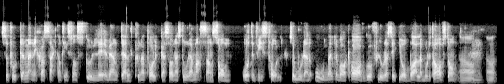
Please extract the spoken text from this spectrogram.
så fort en människa har sagt någonting som skulle eventuellt kunna tolkas av den stora massan som åt ett visst håll så borde den omedelbart avgå, förlora sitt jobb och alla borde ta avstånd. Ja, ja.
